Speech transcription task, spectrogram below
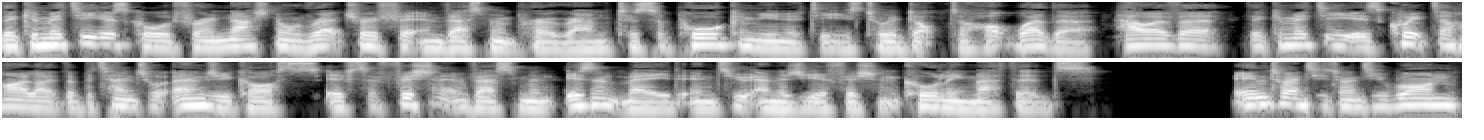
The committee has called for a national retrofit investment program to support communities to adopt to hot weather. However, the committee is quick to highlight the potential energy costs if sufficient investment isn't made into energy efficient cooling methods. In 2021,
